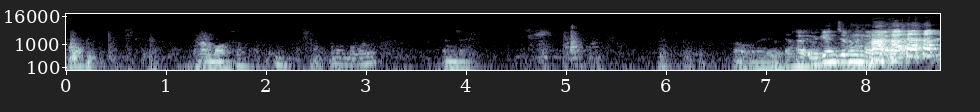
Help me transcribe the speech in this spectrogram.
다 먹었어? 뭐 먹을래? 앉아. 어, 왜 여기 아? 여기 앉으라는 거야?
